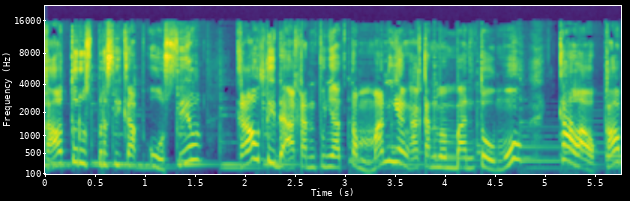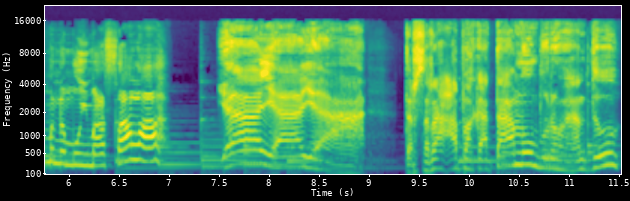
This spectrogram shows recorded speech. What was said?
kau terus bersikap usil, kau tidak akan punya teman yang akan membantumu kalau kau menemui masalah. Ya, ya, ya. Terserah apa katamu, burung hantu.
